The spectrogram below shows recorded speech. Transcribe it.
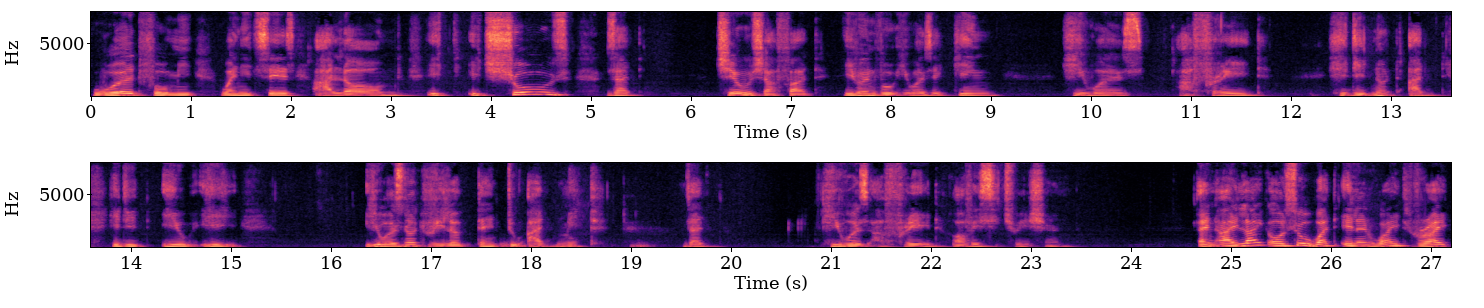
word for me when it says alarmed. It, it shows that Jehoshaphat, even though he was a king, he was afraid he did not add he did he he he was not reluctant to admit that he was afraid of a situation. And I like also what Ellen White write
